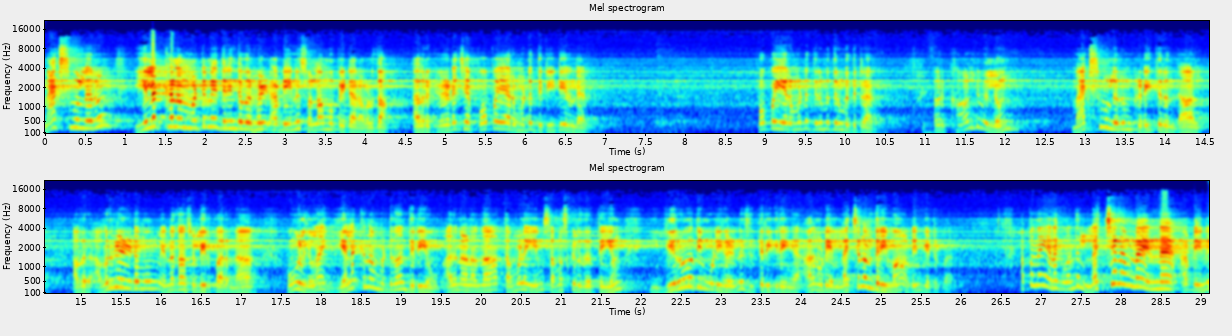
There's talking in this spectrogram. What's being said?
மேக்ஸ் முல்லரும் இலக்கணம் மட்டுமே தெரிந்தவர்கள் அப்படின்னு சொல்லாமல் போயிட்டார் அவ்வளோதான் அவருக்கு கிடைச்ச போப்பையார் மட்டும் திட்டிகிட்டே இருந்தார். போப்பையாரை மட்டும் திரும்ப திரும்ப திட்டார் அவர் கால்டுவெல்லும் மேக்ஸ் முல்லரும் கிடைத்திருந்தால் அவர் அவர்களிடமும் என்னதான் சொல்லியிருப்பாருன்னா உங்களுக்கெல்லாம் இலக்கணம் மட்டும்தான் தெரியும். அதனால தான் தமிழையும் சமஸ்கிருதத்தையும் விரோதி மொழிகள்னு சித்தரிக்கிறீங்க. அதனுடைய லட்சணம் தெரியுமா அப்படின்னு கேட்டிருப்பார். அப்போ தான் எனக்கு வந்து லட்சணம்னா என்ன அப்படின்னு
